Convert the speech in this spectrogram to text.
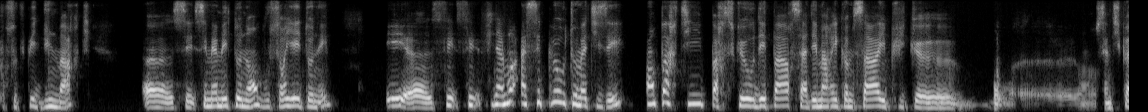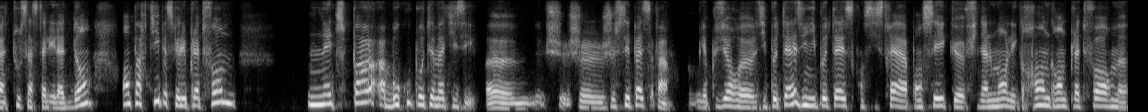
pour s'occuper d'une marque. c'est même étonnant, vous seriez étonné. Et c'est finalement assez peu automatisé, en partie parce qu'au départ, ça a démarré comme ça et puis que bon, un petit peu à tous installés là-dedans, en partie parce que les plateformes n'aide pas à beaucoup automatiser. Euh, je, je, sais pas, enfin, il y a plusieurs euh, hypothèses. Une hypothèse consisterait à penser que finalement les grandes grandes plateformes,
